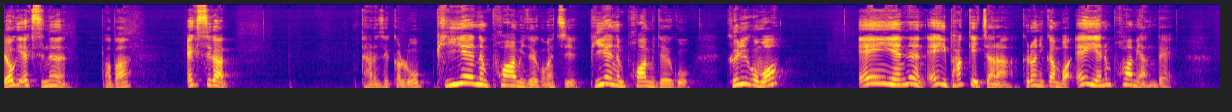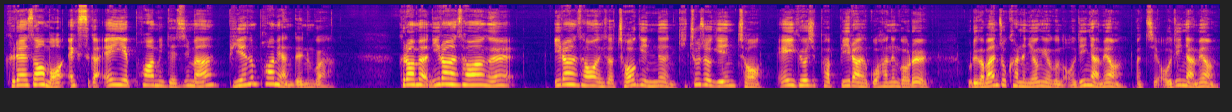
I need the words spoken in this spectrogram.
여기 x는 봐봐. X가 다른 색깔로 B에는 포함이 되고 맞지? B에는 포함이 되고. 그리고 뭐 A에는 A 밖에 있잖아. 그러니까 뭐 A에는 포함이 안 돼. 그래서 뭐 X가 A에 포함이 되지만 B에는 포함이 안 되는 거야. 그러면 이러한 상황을 이러한 상황에서 저기 있는 기초적인 저 A 교집합 B라고 하는 거를 우리가 만족하는 영역은 어디냐면 맞지? 어디냐면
